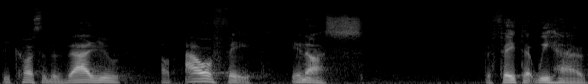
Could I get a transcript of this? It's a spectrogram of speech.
because of the value of our faith in us, the faith that we have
